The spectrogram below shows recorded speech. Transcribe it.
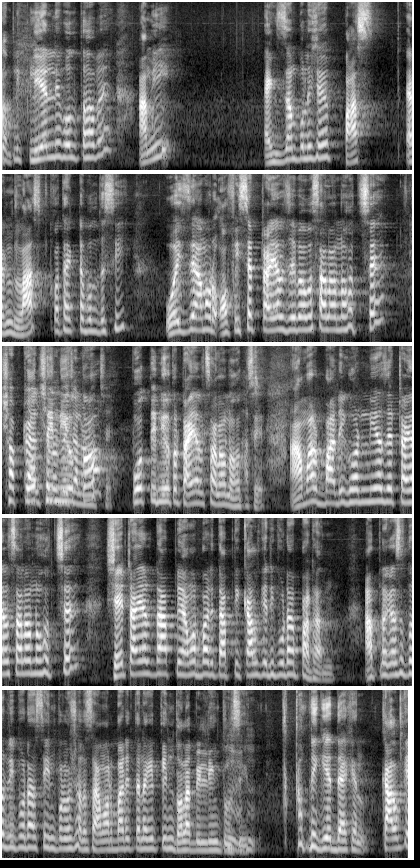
আপনি ক্লিয়ারলি বলতে হবে আমি এক্সাম্পল হিসেবে ফার্স্ট অ্যান্ড লাস্ট কথা একটা বলতেছি। ওই যে আমার অফিসের ট্রায়াল যেভাবে চালানো হচ্ছে সব প্রতিনিয়ত প্রতিনিয়ত ট্রায়াল চালানো হচ্ছে। আমার বাড়িঘর নিয়ে যে ট্রায়াল চালানো হচ্ছে সেই ট্রায়ালটা আপনি আমার বাড়িতে আপনি কালকে রিপোর্টার পাঠান। আপনার কাছে তো রিপোর্ট আছে ইনফরমেশন আছে আমার বাড়িতে নাকি তিনতলা বিল্ডিং তুলছি। আপনি গিয়ে দেখেন কালকে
